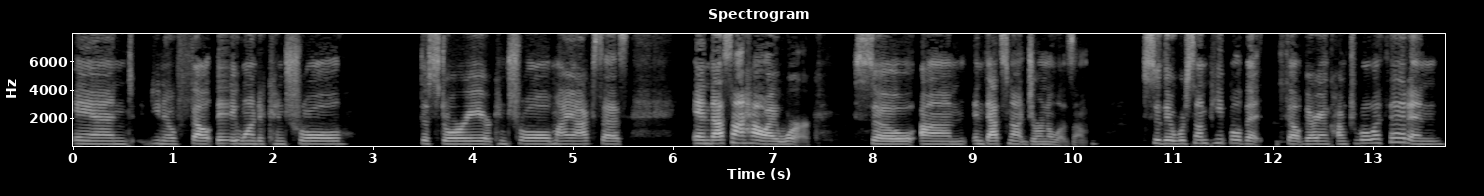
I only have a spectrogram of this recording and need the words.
and you know felt they wanted to control the story or control my access. And that's not how i work so, um, and that's not journalism. So there were some people that felt very uncomfortable with it. And,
